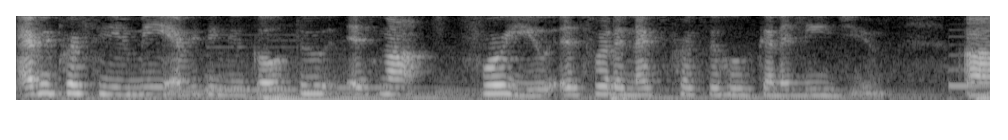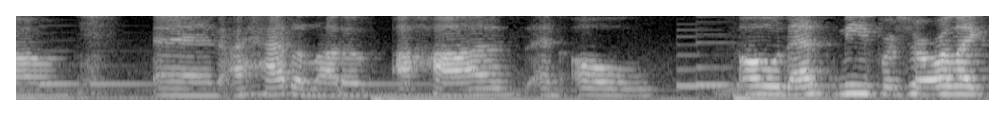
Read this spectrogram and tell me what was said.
Every person you meet, everything you go through, it's not for you, it's for the next person who's gonna need you. Um, and I had a lot of ahas and oh, oh, that's me for sure. Or like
